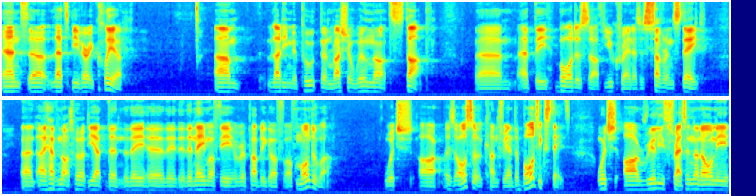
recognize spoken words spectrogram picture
And uh, let's be very clear, um, Vladimir Putin and Russia will not stop um, at the borders of Ukraine as a sovereign state. And I have not heard yet the, the, uh, the, the name of the Republic of, of Moldova, which are, is also a country, and the Baltic states, which are really threatened not only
